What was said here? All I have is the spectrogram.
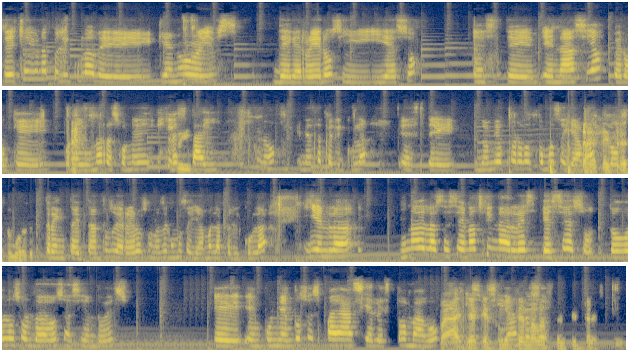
De hecho hay una película de Keanu Reeves de guerreros y, eso, este, en Asia, pero que por alguna razón él, está ahí, ¿no? En esa película, este, no me acuerdo cómo se llama, los treinta y tantos guerreros, no sé cómo se llama la película, y en la, una de las escenas finales es eso, todos los soldados haciendo eso. Eh, empuñando su espada hacia el estómago. Vaya, que es un tema bastante interesante.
